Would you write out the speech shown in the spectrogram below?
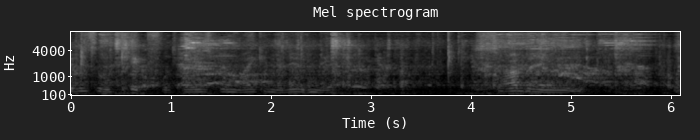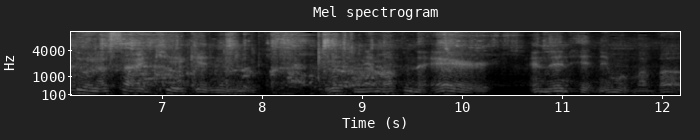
Avoid this little kickflip that he's been liking to do to me. So I've been doing a side kick and lifting him up in the air and then hitting him with my bow.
